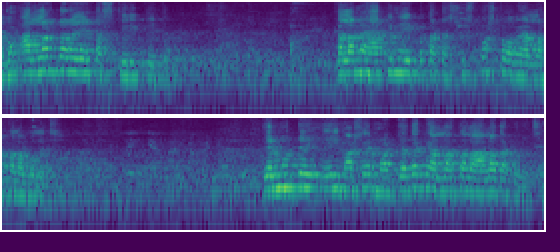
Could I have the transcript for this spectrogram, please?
এবং আল্লাহর দ্বারা এটা স্থিরীকৃত। কালামে হাকিমে এই কথাটা সুস্পষ্টভাবে আল্লাহ তালা বলেছে। এর মধ্যে এই মাসের মর্যাদাকে আল্লাহ তালা আলাদা করেছে।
